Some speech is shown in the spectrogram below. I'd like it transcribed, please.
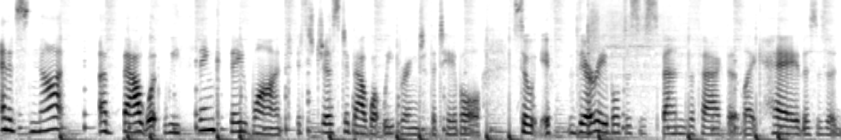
And it's not about what we think they want, it's just about what we bring to the table. So if they're able to suspend the fact that, like, hey, this is a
